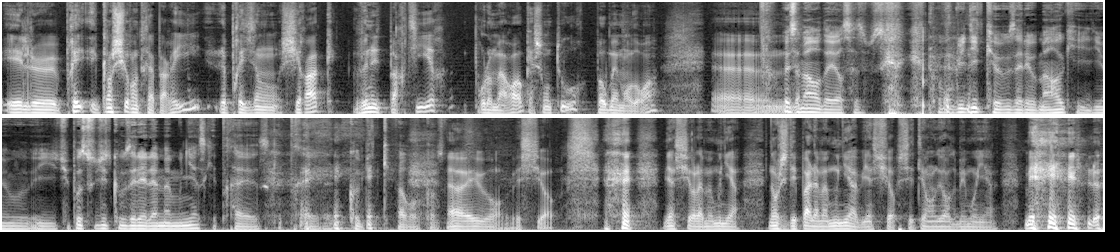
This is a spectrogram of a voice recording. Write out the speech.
Et, le, et quand je suis rentré à Paris, le président Chirac venait de partir pour le Maroc à son tour, pas au même endroit. Euh... c'est marrant d'ailleurs, quand vous lui dites que vous allez au Maroc, il, dit, il suppose tout de suite que vous allez à la Mamounia, ce qui est très, ce qui est très comique. Enfin, bon, ah oui, bon, bien sûr. bien sûr, la Mamounia. Non, j'étais pas à la Mamounia, bien sûr, c'était en dehors de mes moyens. Mais, le,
